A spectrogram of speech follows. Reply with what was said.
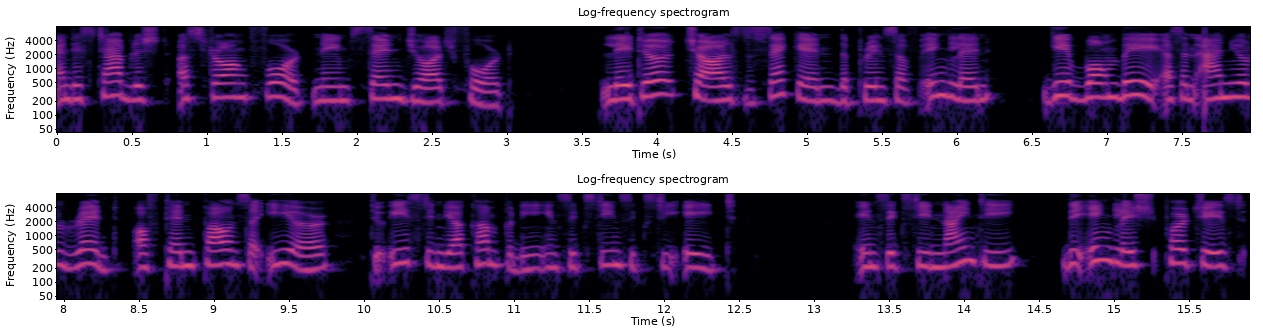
and established a strong fort named St. George Fort. Later, Charles II, the Prince of England, gave Bombay as an annual rent of 10 pounds a year to East India Company in 1668. In 1690, the English purchased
